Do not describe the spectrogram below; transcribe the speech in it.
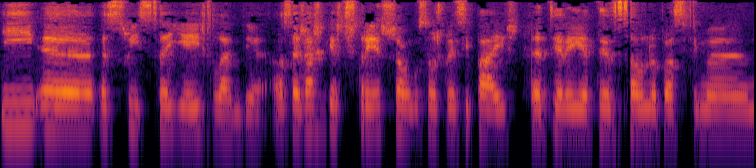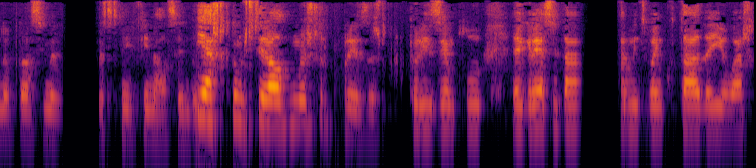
E ah, a Suíça e a Islândia. Ou seja, acho que estes três são, são os principais a terem atenção na próxima, na próxima semifinal, sem dúvida. E acho que vamos ter algumas surpresas. Por exemplo, a Grécia está muito bem cotada e eu acho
